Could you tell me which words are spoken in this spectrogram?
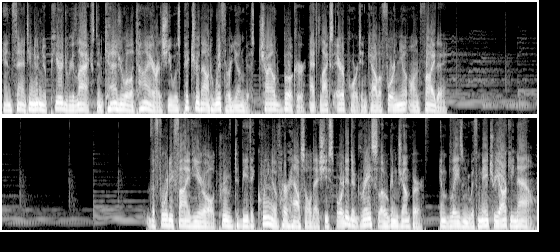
And Thandie Newton appeared relaxed in casual attire as she was pictured out with her youngest child Booker at LAX Airport in California on Friday. The 45-year-old proved to be the queen of her household as she sported a gray slogan jumper, emblazoned with matriarchy now.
